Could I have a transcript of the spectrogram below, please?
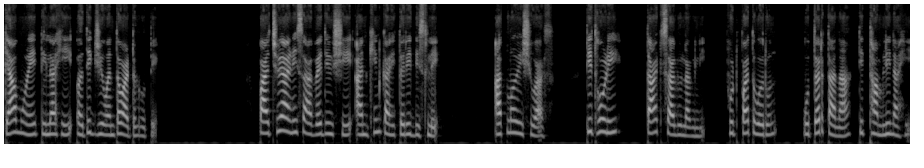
त्यामुळे तिलाही अधिक जिवंत वाटत होते. पाचव्या आणि सहाव्या दिवशी आणखीन काहीतरी दिसले. आत्मविश्वास. ती थोडी ताट चालू लागली. फुटपाथवरून उतरताना ती थांबली नाही.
